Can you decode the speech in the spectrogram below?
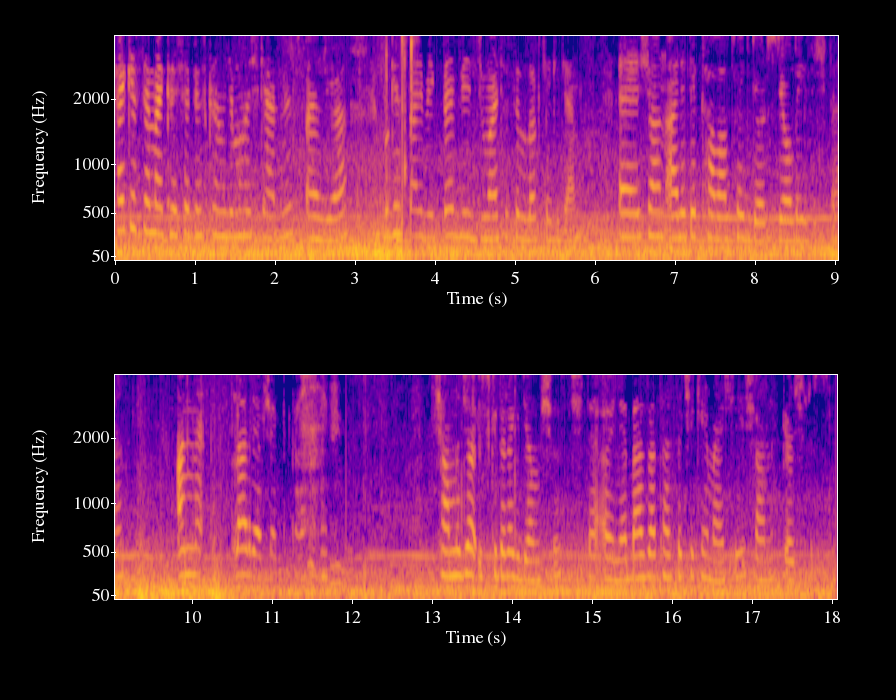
Herkese selam arkadaşlar. Hepiniz kanalıma hoş geldiniz. Ben Rüya. Bugün sizlerle birlikte bir cumartesi vlog çekeceğim. Ee, şu an ailecek kahvaltıya gidiyoruz. Yoldayız işte. Anne, nerede yapacaktık kahvaltı? Çamlıca Üsküdar'a gidiyormuşuz. İşte öyle. Ben zaten size çekerim her şeyi. Şu anlık görüşürüz.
